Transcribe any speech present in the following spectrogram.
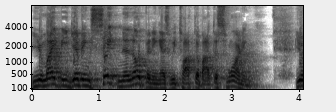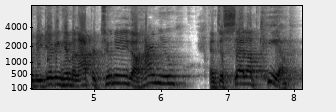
you might be giving Satan an opening, as we talked about this morning. You'll be giving him an opportunity to harm you and to set up camp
